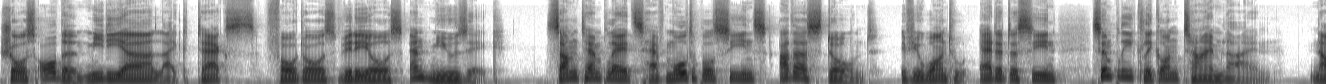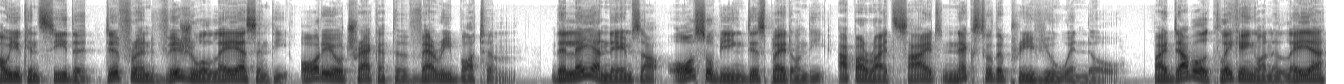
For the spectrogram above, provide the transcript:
shows all the media like texts, photos, videos and music. Some templates have multiple scenes, others don't. If you want to edit a scene, simply click on Timeline. Now you can see the different visual layers and the audio track at the very bottom. The layer names are also being displayed on the upper right side next to the preview window. By double clicking on a layer,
